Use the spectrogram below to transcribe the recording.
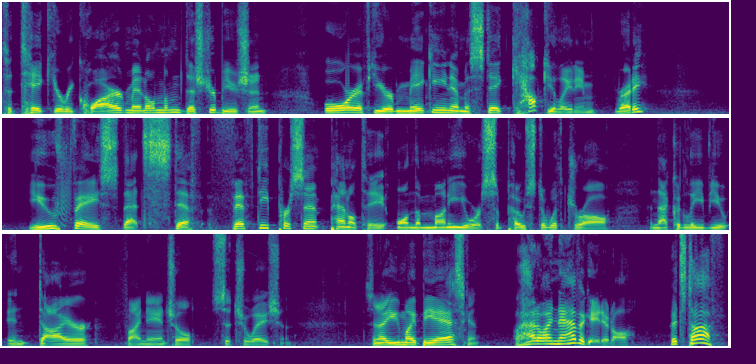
to take your required minimum distribution, or if you're making a mistake calculating, ready? You face that stiff 50% penalty on the money you were supposed to withdraw, and that could leave you in dire financial situation. So now you might be asking, well, how do I navigate it all? It's tough.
